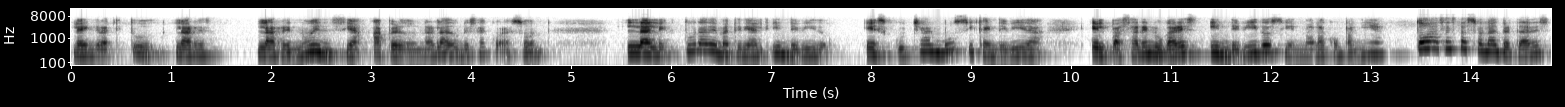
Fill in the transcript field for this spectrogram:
la ingratitud, la, la renuencia a perdonar la dureza de corazón, la lectura de material indebido, escuchar música indebida, el pasar en lugares indebidos y en mala compañía. Todas estas son las verdades,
